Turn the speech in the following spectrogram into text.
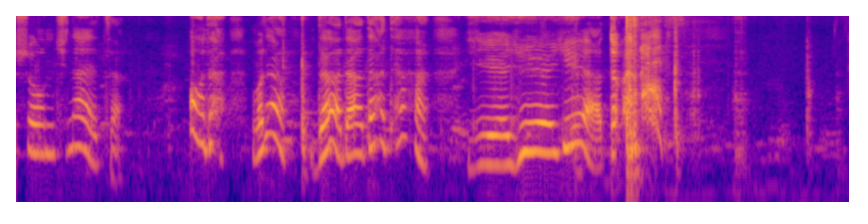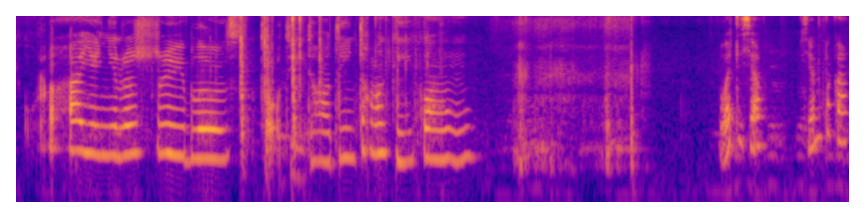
Шоу начинается. О, да, вода, да, да, да, да. Е-е-е. Да. Ура, я не расшиблась. Тоти, тоти, тоти, Вот и все. Всем пока.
